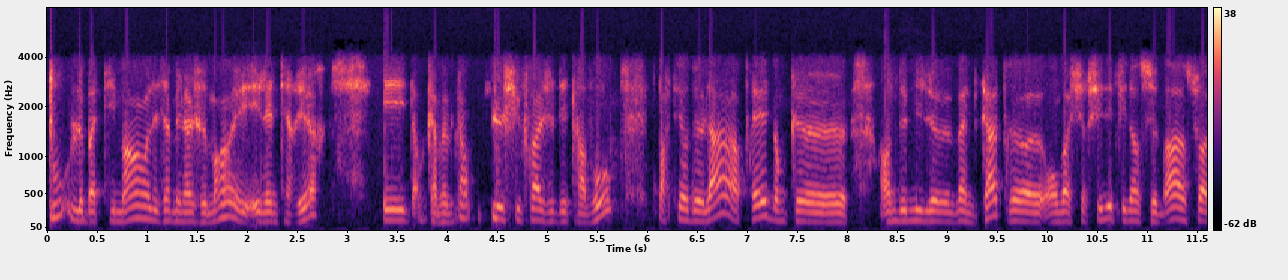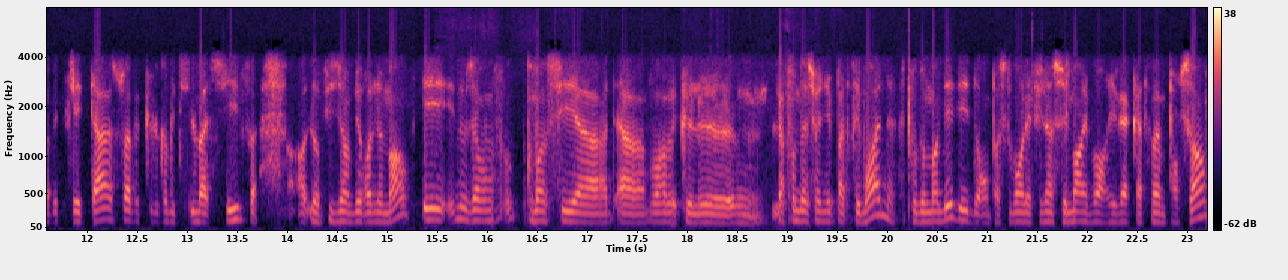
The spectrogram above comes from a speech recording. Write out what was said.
tout le bâtiment, les aménagements et, l'intérieur. Et donc, en même temps, le chiffrage des travaux. À partir de là, après, donc, euh, en 2024, on va chercher des financements, soit avec l'État, soit avec le comité de massif, l'Office de l'environnement. Et nous avons commencé à, à voir avec le la Fondation du patrimoine pour demander des dons, parce que bon, les financements ils vont arriver à 80%.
